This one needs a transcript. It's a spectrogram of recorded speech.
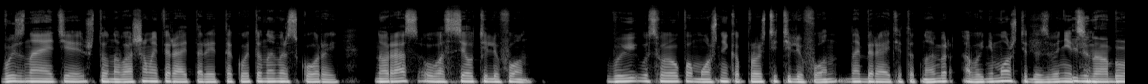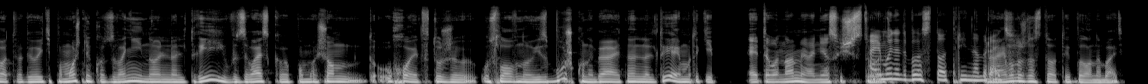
вы знаете, что на вашем операторе такой-то номер скорой, но раз у вас сел телефон, вы у своего помощника просите телефон, набираете этот номер, а вы не можете дозвониться. Или наоборот, вы говорите помощнику, звони 003 и вызывай скорую помощь. Он уходит в ту же условную избушку, набирает 003, а ему такие, этого номера не А существует. ему надо было 103 да, набрать. ему нужно 100 ты было набрать.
